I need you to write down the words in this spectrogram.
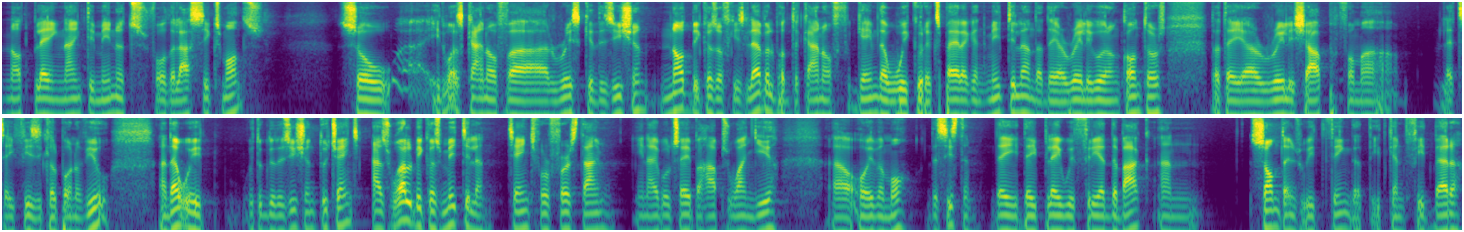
not playing 90 minutes for the last six months. So uh, it was kind of a risky decision, not because of his level, but the kind of game that we could expect against Midtjylland, that they are really good on counters, that they are really sharp from a, let's say, physical point of view. And then we, we took the decision to change as well because Midtjylland changed for first time in, I would say, perhaps one year uh, or even more, the system. They, they play with three at the back, and sometimes we think that it can fit better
